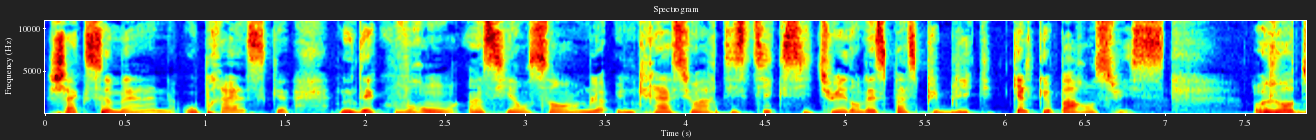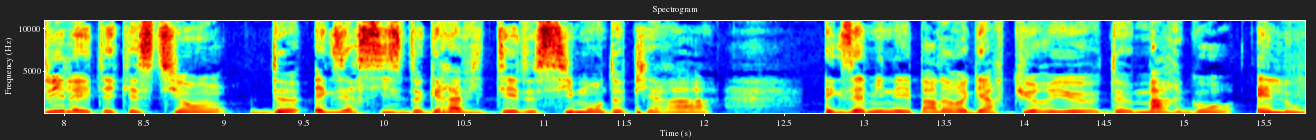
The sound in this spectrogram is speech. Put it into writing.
Chaque semaine, ou presque, nous découvrons ainsi ensemble une création artistique située dans l'espace public quelque part en Suisse. Aujourd'hui, il a été question de Exercice de gravité de Simon de Pierrat, examiné par le regard curieux de Margot et Lou.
